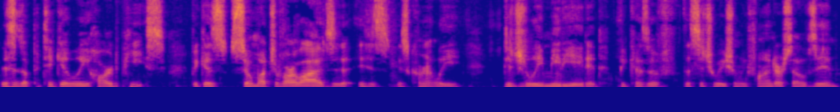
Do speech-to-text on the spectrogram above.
this is a particularly hard piece because so much of our lives is is currently digitally mediated because of the situation we find ourselves in.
